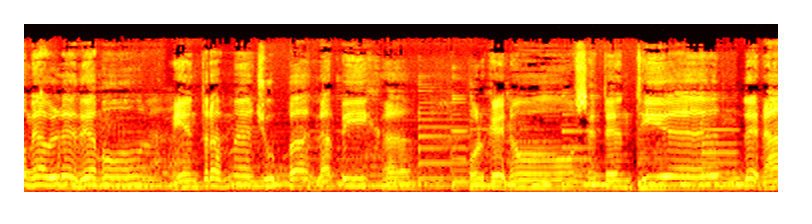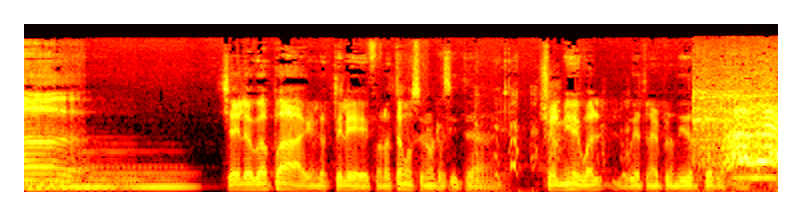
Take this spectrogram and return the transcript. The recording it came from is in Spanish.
No me hables de amor mientras me chupas la pija, porque no se te entiende nada. Che, loco, apaguen los teléfonos, estamos en un recital. Yo el mío igual lo voy a tener prendido por la...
